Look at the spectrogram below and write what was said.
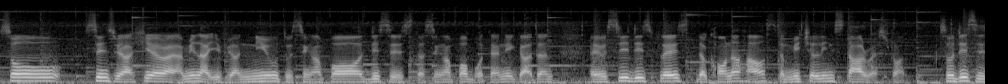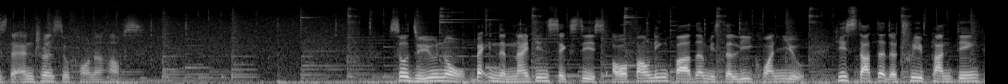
So since we are here, right, I mean like if you are new to Singapore, this is the Singapore Botanic Garden. And you see this place, the Corner House, the Michelin star restaurant. So this is the entrance to Corner House. So do you know, back in the 1960s, our founding father, Mr. Lee Kuan Yew, he started the tree planting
